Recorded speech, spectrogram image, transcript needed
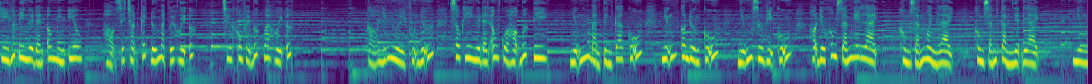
khi mất đi người đàn ông mình yêu, họ sẽ chọn cách đối mặt với hồi ức, chứ không phải bước qua hồi ức. Có những người phụ nữ, sau khi người đàn ông của họ bước đi, những bản tình ca cũ, những con đường cũ, những dư vị cũ, họ đều không dám nghe lại, không dám ngoảnh lại, không dám cảm nhận lại. Nhưng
